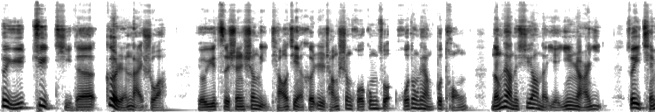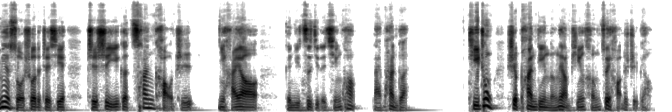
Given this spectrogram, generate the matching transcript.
对于具体的个人来说啊，由于自身生理条件和日常生活工作活动量不同，能量的需要呢也因人而异。所以前面所说的这些只是一个参考值，你还要根据自己的情况来判断。体重是判定能量平衡最好的指标，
